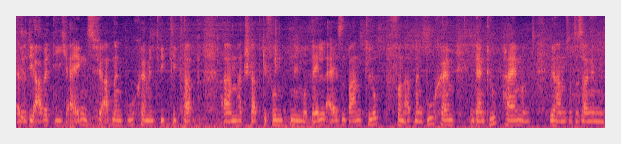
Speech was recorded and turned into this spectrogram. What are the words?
Also die Arbeit, die ich eigens für Adnan Buchheim entwickelt habe, ähm, hat stattgefunden im Modelleisenbahnclub von Adnan Buchheim in deren Clubheim und wir haben sozusagen ein,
